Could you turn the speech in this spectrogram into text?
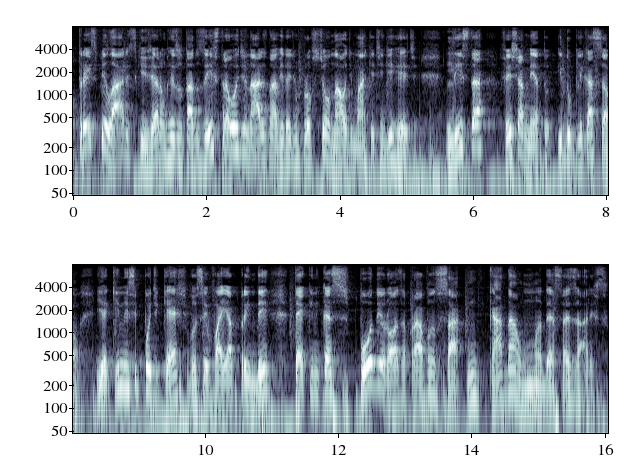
três pilares que geram resultados extraordinários na vida de um profissional de marketing de rede: lista, fechamento e duplicação. E aqui nesse podcast você vai aprender técnicas poderosas para avançar em cada uma dessas áreas.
